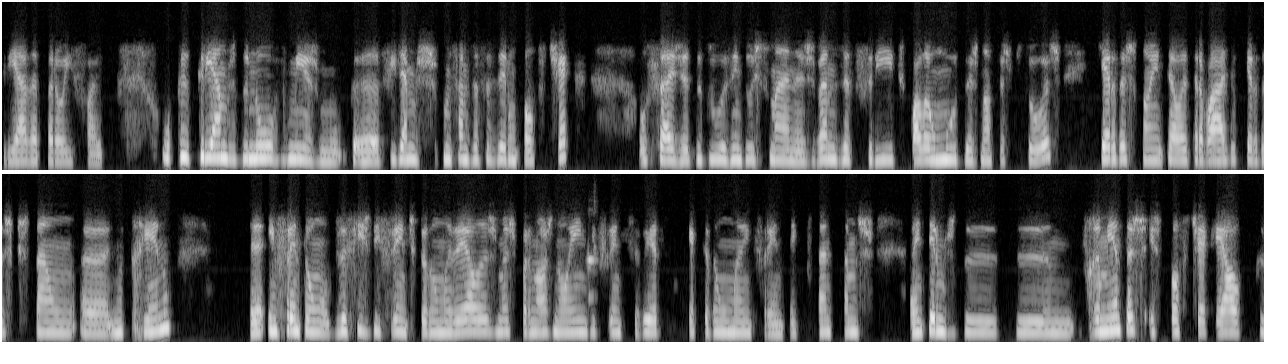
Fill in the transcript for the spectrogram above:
criada para o efeito. O que criamos de novo mesmo, fizemos, começamos a fazer um pulse check, ou seja, de duas em duas semanas vamos aferir qual é o mood das nossas pessoas, quer das que estão em teletrabalho, quer das que estão uh, no terreno, uh, enfrentam desafios diferentes cada uma delas, mas para nós não é indiferente saber que é cada uma enfrenta e, portanto, estamos, em termos de, de ferramentas, este pulse check é algo que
